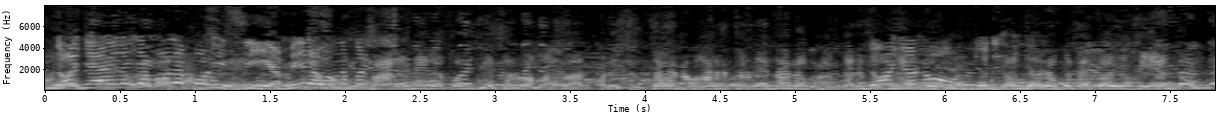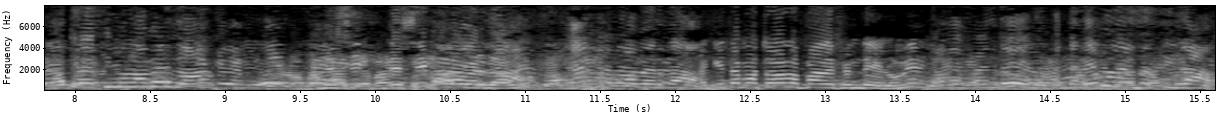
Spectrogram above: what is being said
No. Ya le llamó la policía. Mira, Va a persona. venir la policía se lo van a llevar preso. Ustedes no van a resolver nada con ustedes. No, yo no. Yo, sé yo, lo que te estoy diciendo. Nosotros decimos la verdad. A decimos la verdad. Esa es la verdad. Aquí estamos todos para defenderlo. Para defenderlo, que tenemos necesidad.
